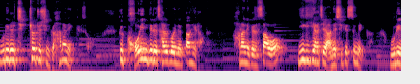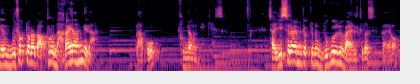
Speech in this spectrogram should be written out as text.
우리를 지켜주신 그 하나님께서 그 거인들이 살고 있는 땅이라고 하나님께서 싸워 이기게 하지 않으시겠습니까? 우리는 무섭더라도 앞으로 나가야 합니다. 라고 두 명은 얘기했어요. 자, 이스라엘 민족들은 누구의 말을 들었을까요?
